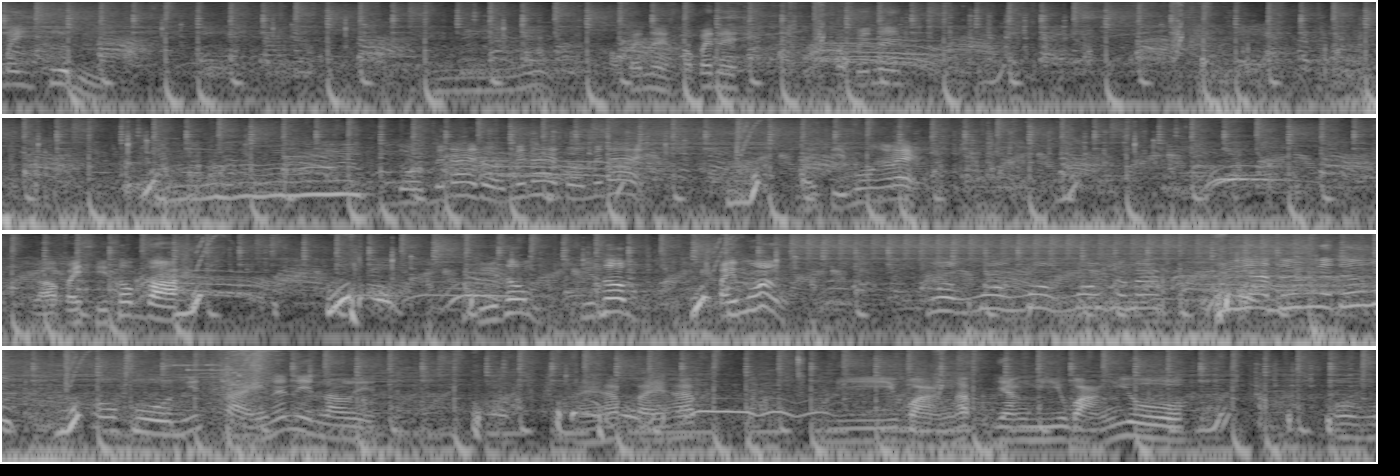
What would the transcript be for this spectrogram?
ไม่ขึ้นเขาไปไหนเขาไปไหน ไปหนอุ๊ยโดดไม่ได้โดดไม่ได้โดดไม่ได้ไปสีม่วงก็ได้เราไปสีส้มต่อนสีส้มสีส้มไปม่วงม่วงม่วงม่วงม่วงขึ้นมาอย่าดึงอย่าดึงโอ้โหนิสัยนั่นเองเราเนี่ยไปครับไปครับ มีหวังครับยังมีหวังอยู่ โอ้โห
